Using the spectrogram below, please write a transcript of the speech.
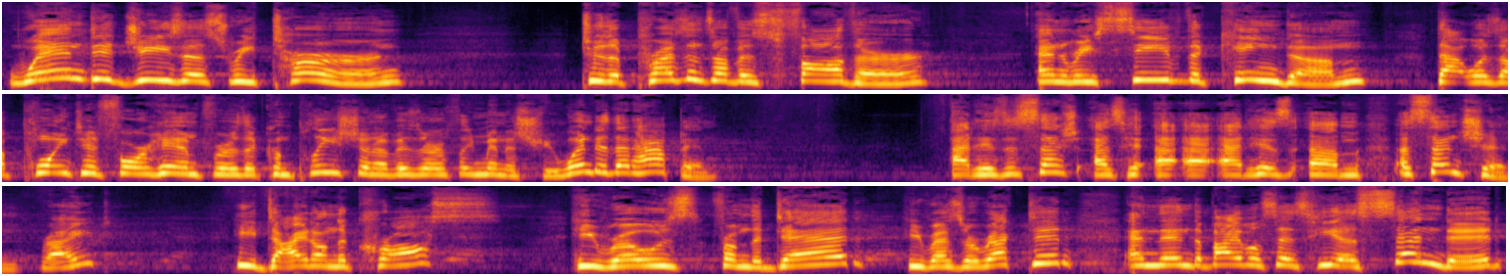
When did Jesus return to the presence of his Father and receive the kingdom that was appointed for him for the completion of his earthly ministry. When did that happen? At his, ascension, at his um, ascension, right? He died on the cross. He rose from the dead. He resurrected. And then the Bible says he ascended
